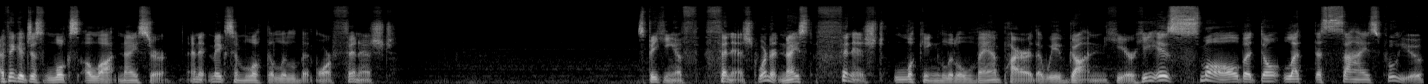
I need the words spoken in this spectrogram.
I think it just looks a lot nicer, and it makes him look a little bit more finished. Speaking of finished, what a nice finished looking little vampire that we've gotten here. He is small, but don't let the size fool you.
